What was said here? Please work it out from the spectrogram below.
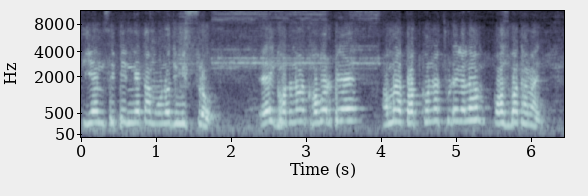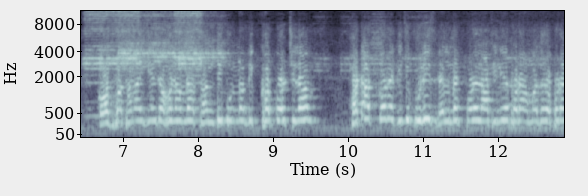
টিএমসিপির নেতা মনোজ মিশ্র। এই ঘটনার খবর পেয়ে আমরা তৎক্ষণাৎ ছুটে গেলাম কসবা থানায়। কসবা থানায় গিয়ে যখন আমরা শান্তিপূর্ণ বিক্ষোভ করছিলাম, হঠাৎ করে কিছু পুলিশ হেলমেট পরে লাঠি নিয়ে পরে আমাদের ওপরে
